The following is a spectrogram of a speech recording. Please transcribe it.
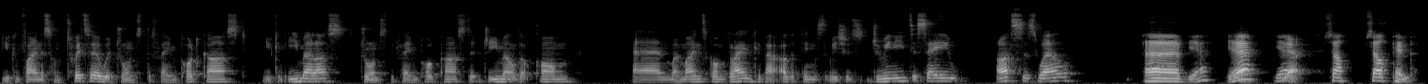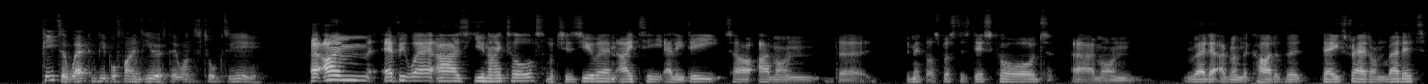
You can find us on Twitter. We're Drawn to the Flame podcast. You can email us, drawn to the flame podcast at gmail.com. And my mind's gone blank about other things that we should. Do we need to say us as well? Uh, yeah, yeah, Yeah, yeah. yeah. Self self pimp. Peter, where can people find you if they want to talk to you? Uh, I'm everywhere as Unitled, which is U N I T L E D. So I'm on the the Mythos Busters Discord. I'm on Reddit. I run the card of the day thread on Reddit.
